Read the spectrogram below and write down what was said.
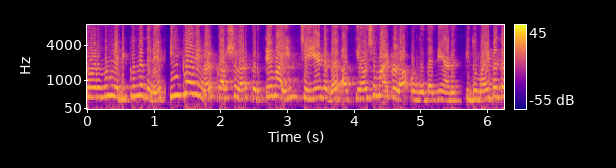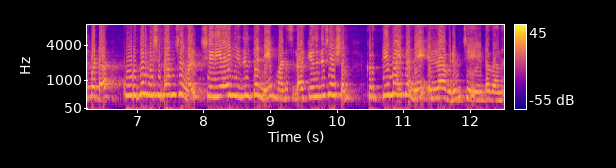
തുടർന്നും ലഭിക്കുന്നതിന് ഈ കാര്യങ്ങൾ കർഷകർ കൃത്യമായും ചെയ്യേണ്ടത് അത്യാവശ്യമായിട്ടുള്ള ഒന്ന് തന്നെയാണ്. ഇതുമായി ബന്ധപ്പെട്ട കൂടുതൽ വിശദാംശങ്ങൾ ശരിയായ രീതിയിൽ തന്നെ മനസ്സിലാക്കിയതിനു ശേഷം കൃത്യമായി തന്നെ എല്ലാവരും ചെയ്യേണ്ടതാണ്.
